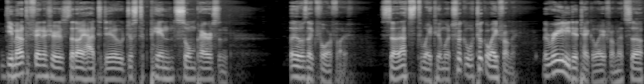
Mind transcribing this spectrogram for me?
the amount of finishers that I had to do just to pin some person, it was like four or five. So that's way too much. Took took away from it. They really did take away from it. So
